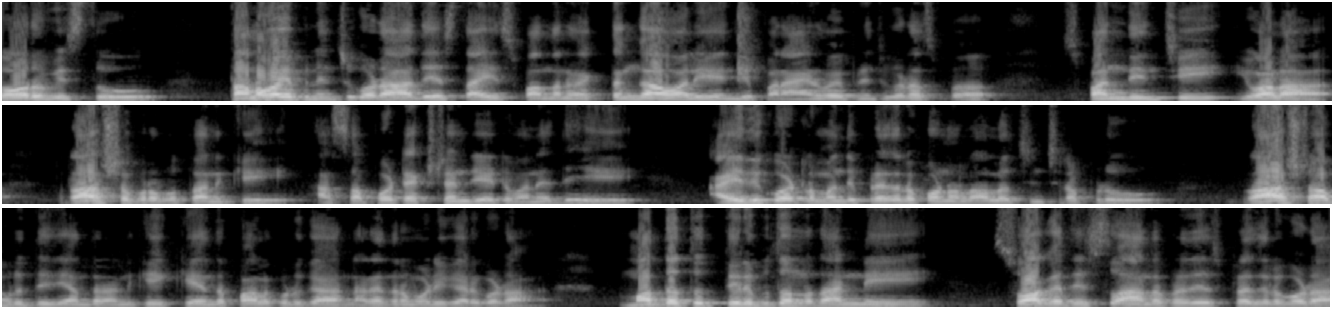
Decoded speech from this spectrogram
గౌరవిస్తూ తన వైపు నుంచి కూడా అదే స్థాయి స్పందన వ్యక్తం కావాలి అని చెప్పని ఆయన వైపు నుంచి కూడా స్ప- స్పందించి ఇవాళ రాష్ట్ర ప్రభుత్వానికి ఆ సపోర్ట్ ఎక్స్టెండ్ చేయడం అనేది ఐదు కోట్ల మంది ప్రజల కోణంలో ఆలోచించినప్పుడు రాష్ట్ర అభివృద్ధి చెందడానికి కేంద్ర పాలకుడిగా నరేంద్ర మోడీ గారు కూడా మద్దతు తెలుపుతున్న దాన్ని స్వాగతిస్తూ ఆంధ్రప్రదేశ్ ప్రజలు కూడా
